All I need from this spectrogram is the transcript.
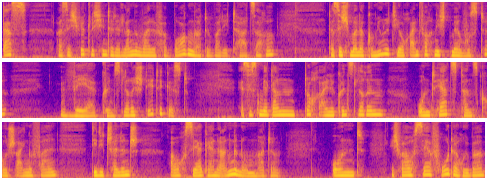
Das Was sich wirklich hinter der Langeweile verborgen hatte, war die Tatsache, dass ich meiner Community auch einfach nicht mehr wusste, wer künstlerisch tätig ist. Es ist mir dann doch eine Künstlerin und Herztanzcoach eingefallen, die die Challenge auch sehr gerne angenommen hatte. Und ich war auch sehr froh darüber,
